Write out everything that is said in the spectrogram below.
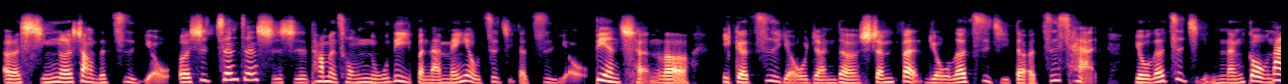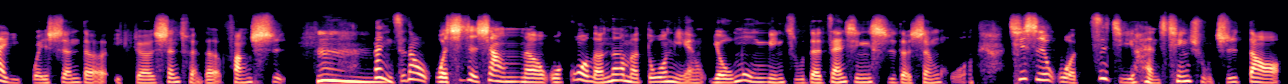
呃，形而上的自由，而是真真实实，他们从奴隶本来没有自己的自由，变成了一个自由人的身份，有了自己的资产，有了自己能够赖以为生的一个生存的方式。嗯，那你知道，我事实上呢，我过了那么多年游牧民族的占星师的生活，其实我自己很清楚知道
